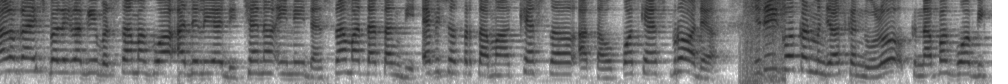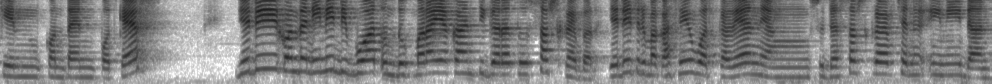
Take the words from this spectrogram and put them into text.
Halo guys, balik lagi bersama gua Adelia di channel ini dan selamat datang di episode pertama Castle atau Podcast Brother. Jadi gua akan menjelaskan dulu kenapa gua bikin konten podcast. Jadi konten ini dibuat untuk merayakan 300 subscriber. Jadi terima kasih buat kalian yang sudah subscribe channel ini dan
